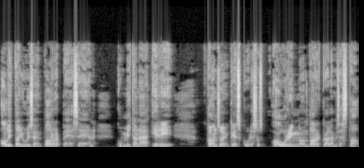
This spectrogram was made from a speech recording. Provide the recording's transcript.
alitajuiseen tarpeeseen, kuin mitä nämä eri kansojen keskuudessa auringon tarkkailemisesta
